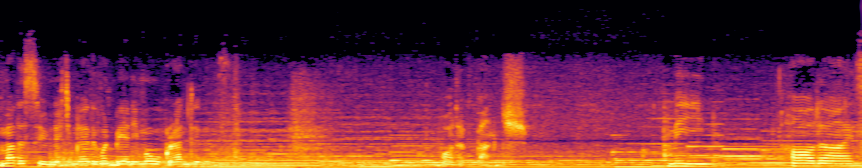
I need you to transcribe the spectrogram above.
Mother soon let him know there wouldn't be any more grand dinners. What a bunch. Mean, hard eyes.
